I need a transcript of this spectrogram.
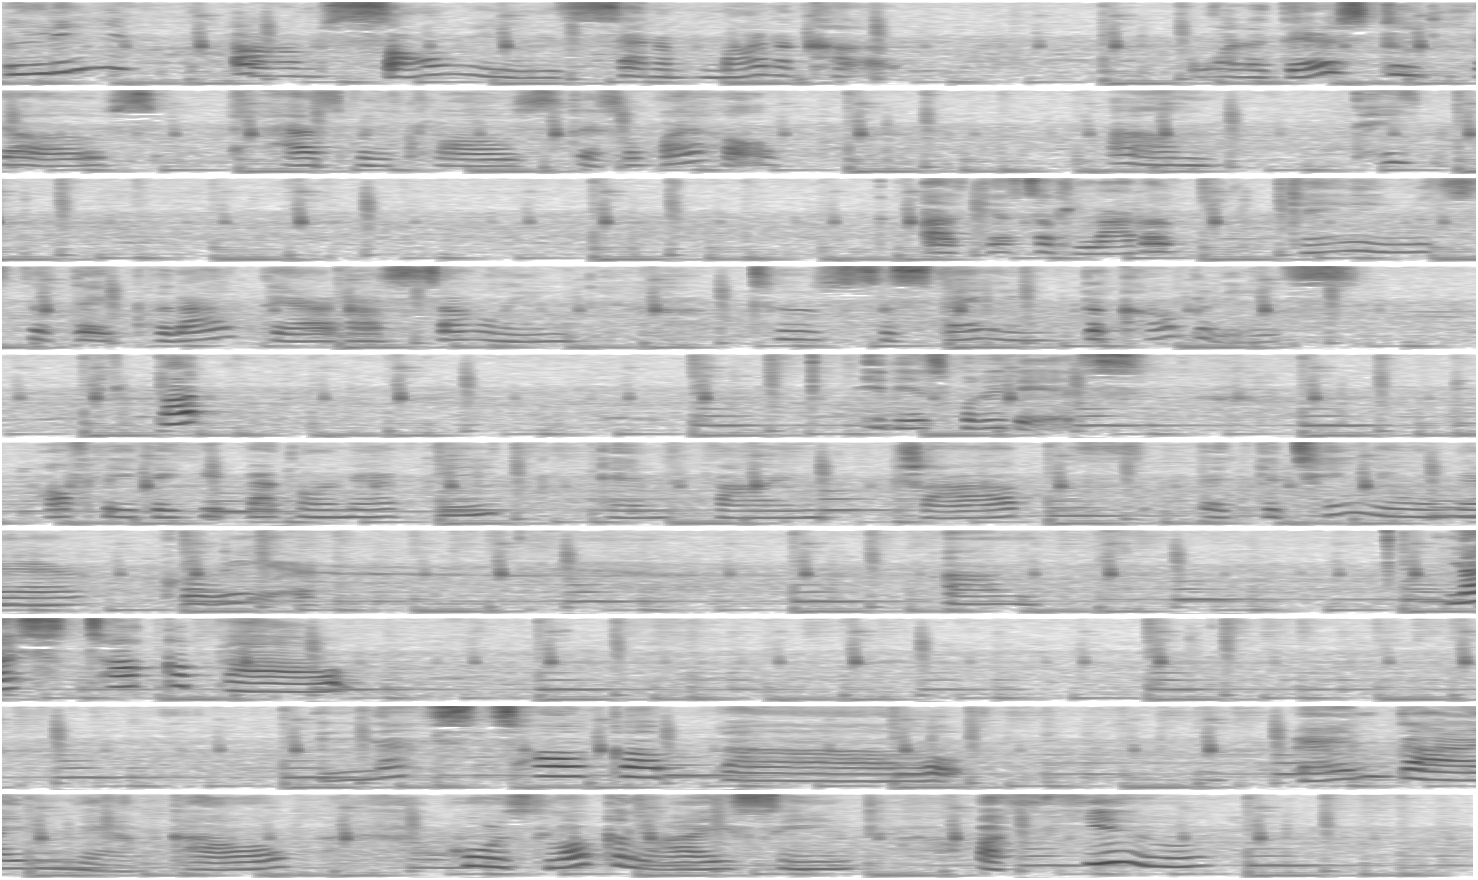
Believe um, Sony Santa Monica, one of their studios, has been closed as well. Um, they, I guess, a lot of games that they put out there are not selling to sustain the companies. But it is what it is. Hopefully, they get back on their feet and find jobs and continue in their career. Um, let's talk about let's talk about Bandai Namco, who is localizing a few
